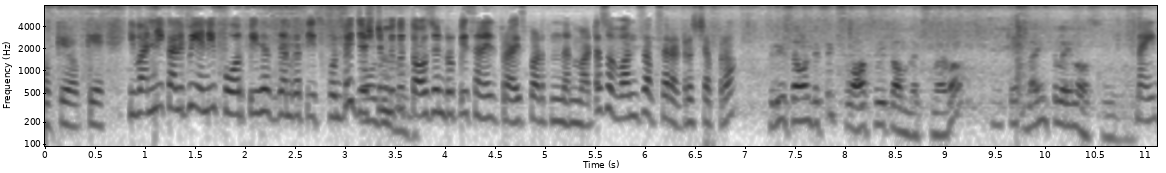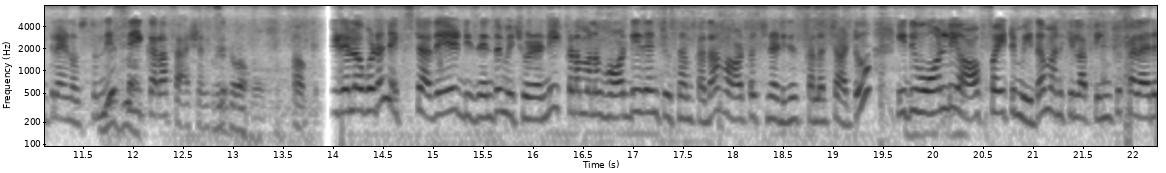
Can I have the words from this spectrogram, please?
ఓకే ఓకే ఇవన్నీ కలిపి ఎనీ ఫోర్ పీసెస్ కనుక తీసుకుంటే జస్ట్ మీకు థౌసండ్ రూపీస్ అనేది ప్రైస్ పడుతుంది అనమాట సో వన్స్ ఒకసారి అడ్రస్ చెప్పరా? Three seventy six Vasavi complex madam ninth line వస్తుంది. నైన్త్ లైన్ వస్తుంది Srikara fashions Srikara fashion okay వీడియోలో కూడా నెక్స్ట్ అదే డిజైన్తో మీరు చూడండి. ఇక్కడ మనం హాట్ డిజైన్ చూసాం కదా హాట్ వచ్చిన డిజైన్స్ కలర్ చార్ట్ ఇది ఓన్లీ ఆఫ్ వైట్ మీద మనకి ఇలా pink colour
